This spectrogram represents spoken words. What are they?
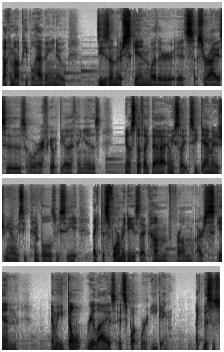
talking about people having you know diseases on their skin whether it's psoriasis or i forget what the other thing is you know stuff like that. And we see damage you know we see pimples we see like disformities that come from our skin and we don't realize it's what we're eating. Like this is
